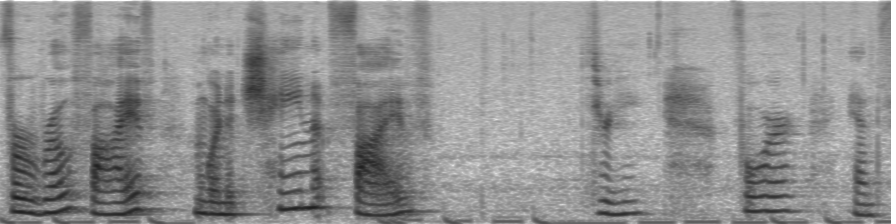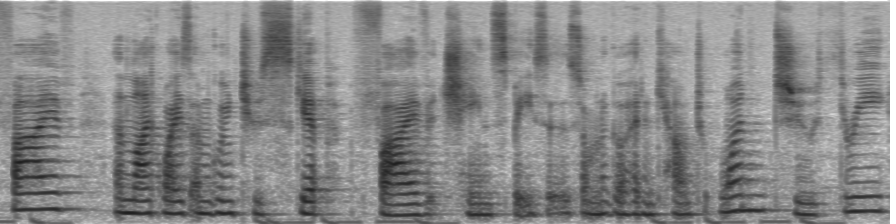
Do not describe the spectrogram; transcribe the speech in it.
for row five, I'm going to chain five, three, four, and five. And likewise, I'm going to skip five chain spaces. So I'm gonna go ahead and count one, two, three,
